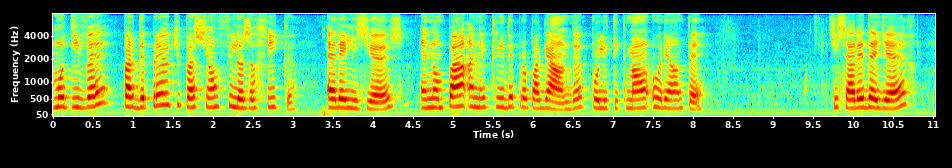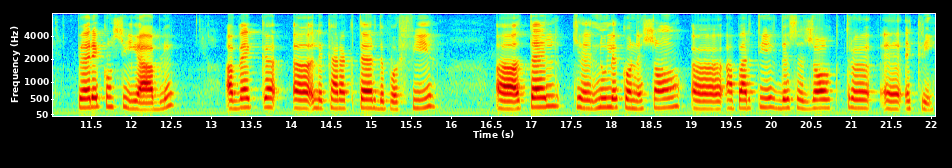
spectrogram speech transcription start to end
motivée par des préoccupations philosophiques et religieuses et non pas un écrit de propagande politiquement orienté, qui serait d'ailleurs peu réconciliable avec euh, le caractère de Porphyre euh, tel que nous le connaissons euh, à partir de ses autres écrits.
